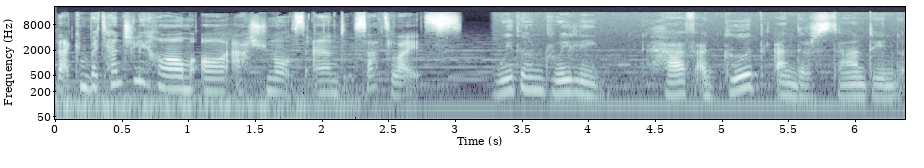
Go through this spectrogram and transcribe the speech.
that can potentially harm our astronauts and satellites. We don't really have a good understanding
